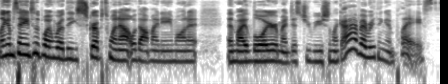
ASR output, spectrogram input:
like I'm saying to the point where the scripts went out without my name on it, and my lawyer, my distribution, like I have everything in place,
